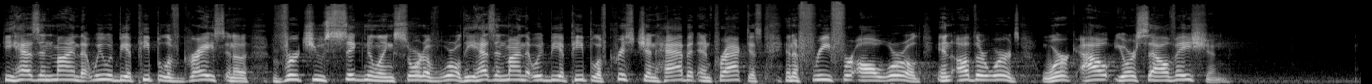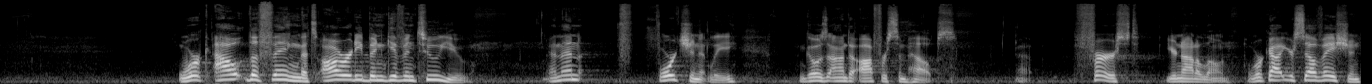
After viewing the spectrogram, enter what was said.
He has in mind that we would be a people of grace in a virtue signaling sort of world. He has in mind that we'd be a people of Christian habit and practice in a free for all world. In other words, work out your salvation. Work out the thing that's already been given to you. And then, fortunately, goes on to offer some helps. Uh, first, you're not alone. Work out your salvation,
